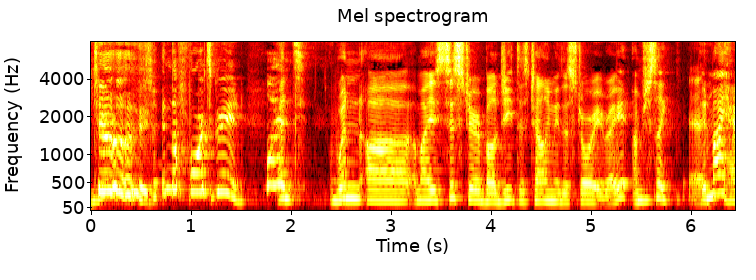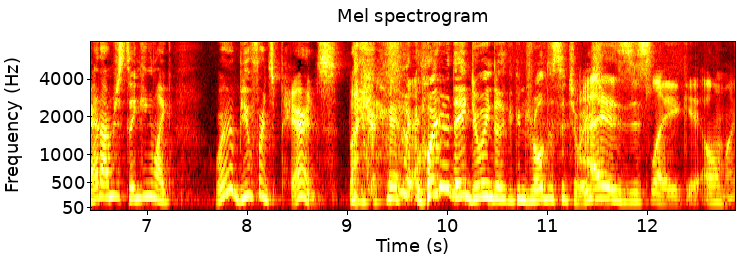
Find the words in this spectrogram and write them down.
Dude. In the fourth grade. What? And when uh my sister Baljeet is telling me the story, right? I'm just like Yeah. in my head, I'm just thinking like, where are Buford's parents? Like, what are they doing to control the situation? is just like, oh my.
